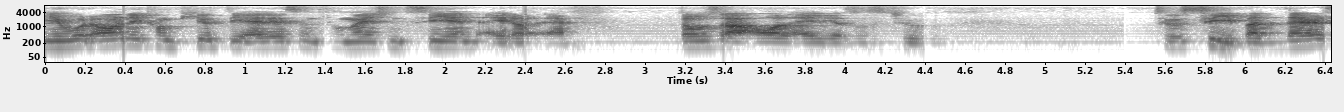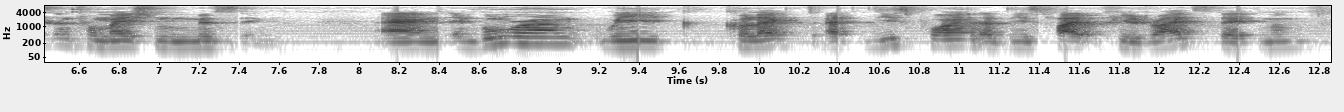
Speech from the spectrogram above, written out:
you would only compute the alias information C and A.F. Those are all aliases to to see, but there is information missing. And in Boomerang, we collect at this point, at these field write statements,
